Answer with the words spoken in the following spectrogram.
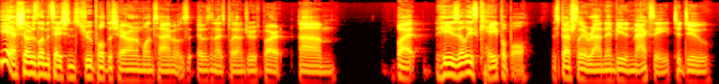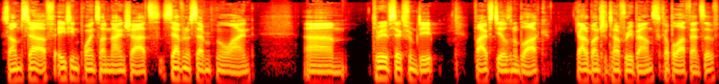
Yeah, showed his limitations. Jrue pulled the chair on him one time. It was it was a nice play on Jrue's part. Um, but he's at least capable, especially around Embiid and Maxey, to do some stuff. 18 points on nine shots, seven of seven from the line, um, three of six from deep, five steals and a block. Got a bunch of tough rebounds, a couple offensive.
